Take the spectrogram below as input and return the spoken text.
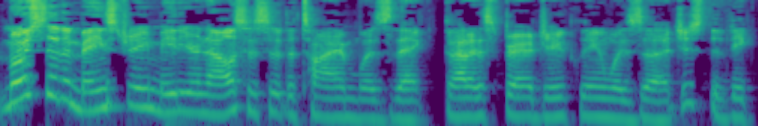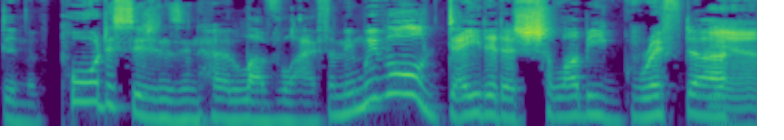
most of the mainstream media analysis at the time was that Gladys Berejiklian was uh, just the victim of poor decisions in her love life. I mean, we've all dated a schlubby grifter yeah,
